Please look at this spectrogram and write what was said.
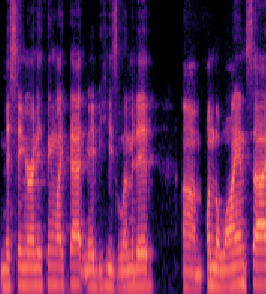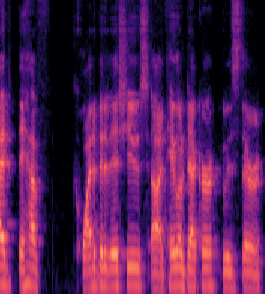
missing or anything like that. Maybe he's limited. Um, on the Lions side, they have quite a bit of issues. Uh, Taylor Decker, who is their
